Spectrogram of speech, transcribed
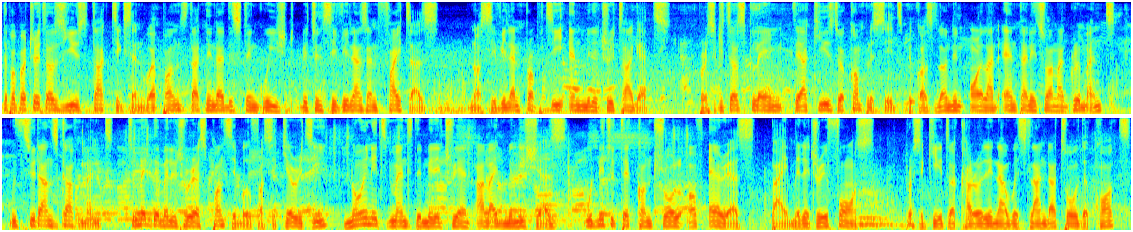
the perpetrators used tactics and weapons that neither distinguished between civilians and fighters, nor civilian property and military targets. Prosecutors claim the accused were complicit because Lundin Oil had entered into an agreement with Sudan's government to make the military responsible for security, knowing it meant the military and allied militias would need to take control of areas by military force. Prosecutor Carolina Wieslander told the court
